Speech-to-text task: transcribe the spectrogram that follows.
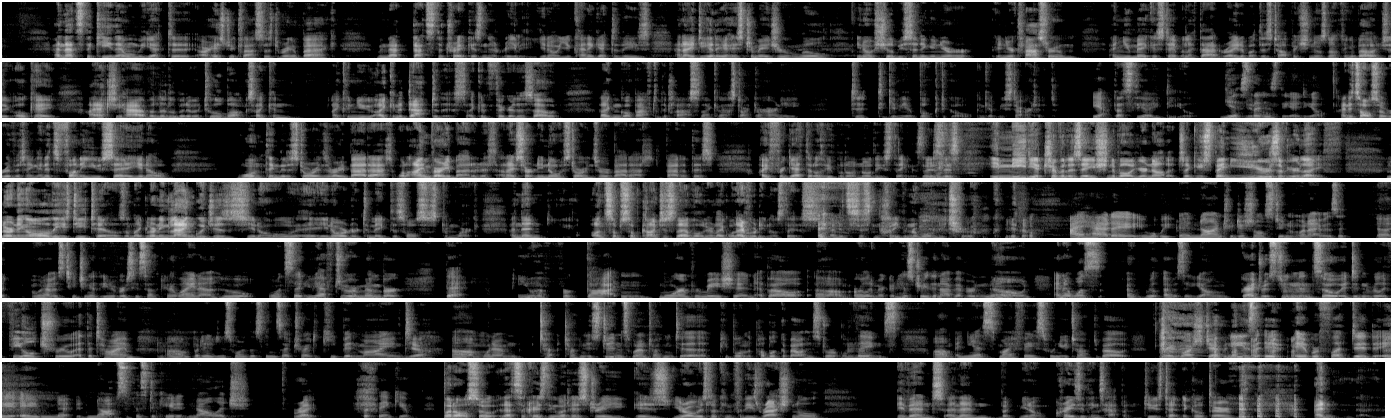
And that's the key then when we get to our history classes to bring it back. I mean that that's the trick, isn't it really? You know, you kind of get to these and ideally a history major will, you know, she'll be sitting in your in your classroom and you make a statement like that, right, about this topic she knows nothing about. And she's like, "Okay, I actually have a little bit of a toolbox I can I can use, I can adapt to this. I can figure this out. I can go up after the class and I can ask Dr. Harney to, to give me a book to go and get me started. Yeah. That's the ideal. Yes, You that know. is the ideal. And it's also riveting. And it's funny you say, you know, one thing that historians are very bad at. Well, I'm very bad at it, and I certainly know historians who are bad at bad at this. I forget that other people don't know these things. There's this immediate trivialization of all your knowledge. Like you spend years of your life learning all these details and like learning languages, you know, in order to make this whole system work. And then on some subconscious level, you're like, well, everybody knows this, and it's just not even remotely true, you know. I had a what we a non-traditional student when I was a uh, when I was teaching at the University of South Carolina who once said, "You have to remember that you have forgotten more information about um, early American history than I've ever known." And it was a real, I was a young graduate student, Mhm. and so it didn't really feel true at the time. Mhm. Um, but it is one of those things I try to keep in mind Yeah. um, when I'm t- talking to students, when I'm talking to people in the public about historical Mhm. things. Um, and yes, my face when you talked about brainwashed Japanese, it, it reflected a, a n- not sophisticated knowledge. Right. But thank you. but also that's the crazy thing about history is you're always looking for these rational events and then but you know crazy things happen to use technical terms and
